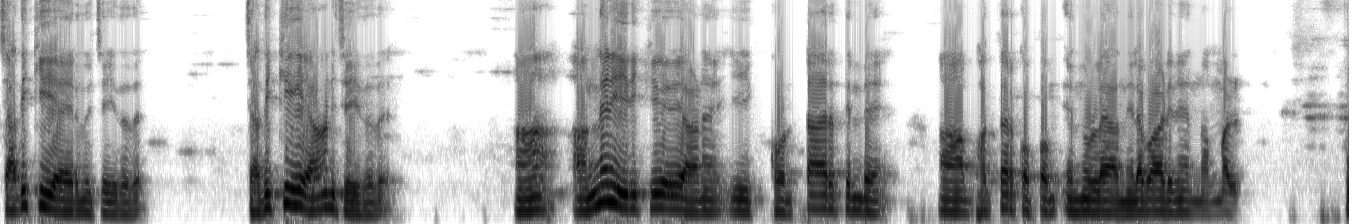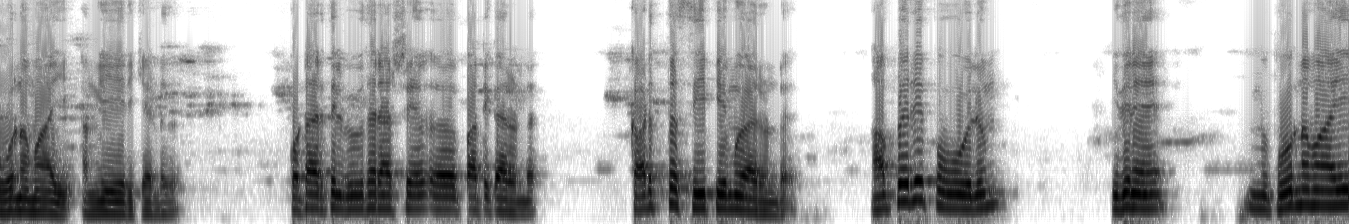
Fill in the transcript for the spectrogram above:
ചതിക്കുകയായിരുന്നു ചെയ്തത്. ചതിക്കുകയാണ് ചെയ്തത്. ആ അങ്ങനെ ഇരിക്കുകയാണ് ഈ കൊട്ടാരത്തിന്റെ ആ ഭക്തർക്കൊപ്പം എന്നുള്ള ആ നിലപാടിനെ നമ്മൾ പൂർണമായി അംഗീകരിക്കേണ്ടത്. കൊട്ടാരത്തിൽ വിവിധ രാഷ്ട്രീയ പാർട്ടിക്കാരുണ്ട്. കടുത്ത സി പി എമ്മുകാരുണ്ട്. അവർ പോലും ഇതിനെ പൂർണമായി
